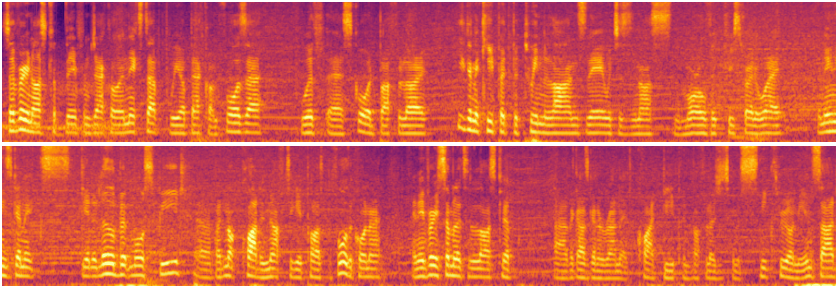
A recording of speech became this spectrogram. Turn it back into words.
So very nice clip there from Jackal. And next up we are back on Forza with uh, scored Buffalo. He's going to keep it between the lines there, which is a nice moral victory straight away and then he's going to get a little bit more speed uh, but not quite enough to get past before the corner and then very similar to the last clip uh, the guy's going to run it quite deep and Buffalo's just going to sneak through on the inside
